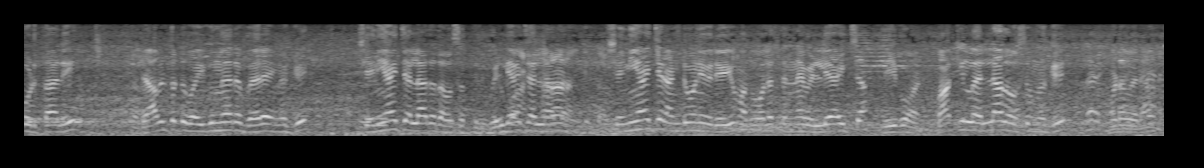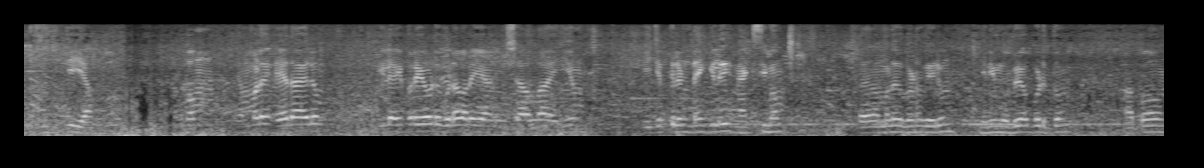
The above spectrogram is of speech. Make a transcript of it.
കൊടുത്താൽ രാവിലെ തൊട്ട് വൈകുന്നേരം വരെ നിങ്ങൾക്ക് ശനിയാഴ്ച അല്ലാത്ത ദിവസത്തിൽ വെള്ളിയാഴ്ച അല്ലാതെ ശനിയാഴ്ച രണ്ടു മണി വരെയും അതുപോലെ തന്നെ വെള്ളിയാഴ്ച ദീപമാണ്. ബാക്കിയുള്ള എല്ലാ ദിവസവും നിങ്ങൾക്ക് ഇവിടെ വരാൻ വിസിറ്റ് ചെയ്യാം. അപ്പം നമ്മൾ ഏതായാലും ഈ ലൈബ്രറിയോട് ഇവിടെ പറയുകയാണ് ഇൻഷാല്ല ഇനിയും ഈജിപ്തിലുണ്ടെങ്കിൽ മാക്സിമം നമ്മൾ ഇവിടെ വരും ഇനിയും ഉപയോഗപ്പെടുത്തും. അപ്പം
